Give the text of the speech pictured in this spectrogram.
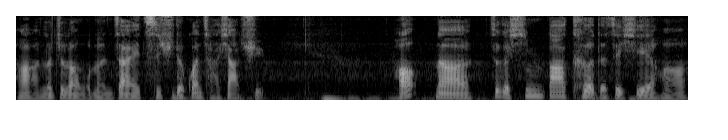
啊，那就让我们再持续的观察下去。好，那这个星巴克的这些哈，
